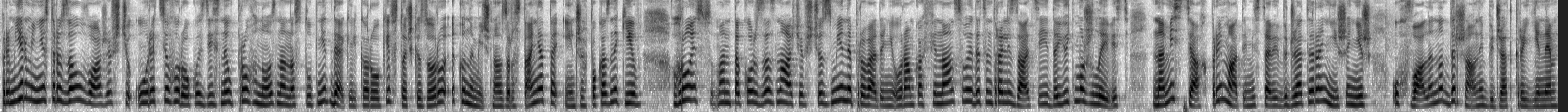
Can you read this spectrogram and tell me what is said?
Прем'єр-міністр зауважив, що уряд цього року здійснив прогноз на наступні декілька років з точки зору економічного зростання та інших показників. Гройсман також зазначив, що зміни, проведені у рамках фінансової децентралізації, дають можливість на місцях приймати місцеві бюджети раніше ніж ухвалено державний бюджет країни.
